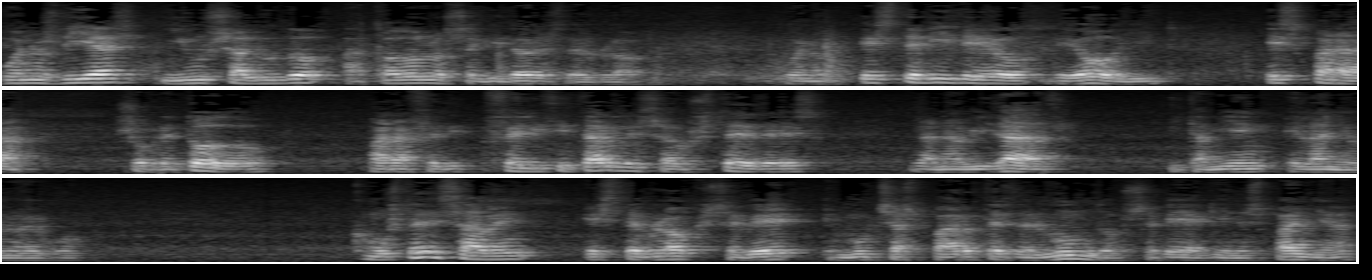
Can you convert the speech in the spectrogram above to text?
buenos días y un saludo a todos los seguidores del blog. Bueno, este vídeo de hoy es para, sobre todo, para felicitarles a ustedes la Navidad y también el Año Nuevo. Como ustedes saben, este blog se ve en muchas partes del mundo, se ve aquí en España,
